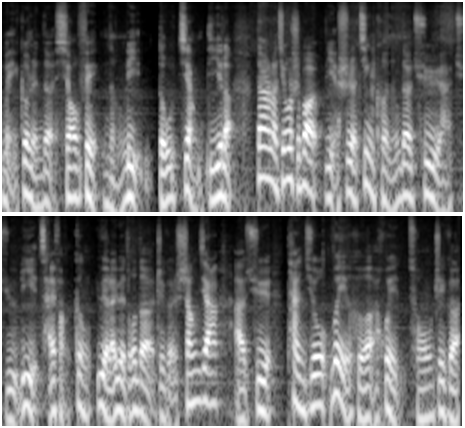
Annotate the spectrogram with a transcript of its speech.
每个人的消费能力都降低了。当然了，《金融时报》也是尽可能的去啊举例采访更越来越多的这个商家啊，去探究为何会从这个。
